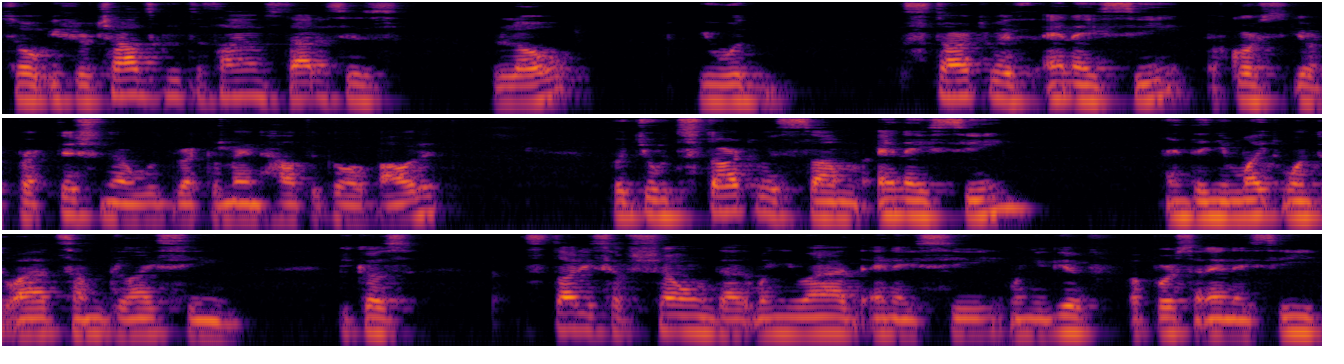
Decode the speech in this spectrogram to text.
So if your child's glutathione status is low, you would start with NAC. Of course, your practitioner would recommend how to go about it, but you would start with some NAC and then you might want to add some glycine because studies have shown that when you add NAC, when you give a person NAC,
